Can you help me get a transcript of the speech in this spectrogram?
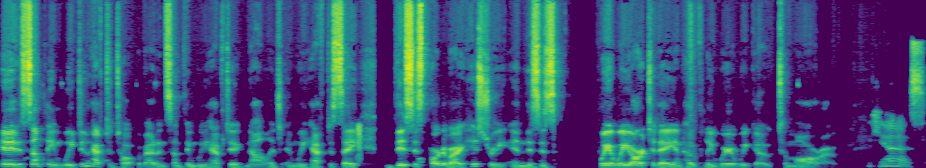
and it is something we do have to talk about, and something we have to acknowledge, and we have to say this is part of our history, and this is where we are today, and hopefully where we go tomorrow. Yes,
